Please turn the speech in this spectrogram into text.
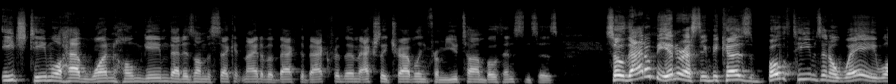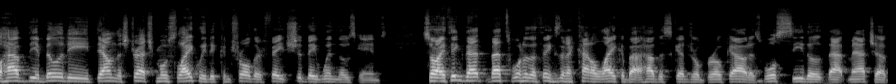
Each team will have one home game that is on the second night of a back to back for them, actually traveling from Utah in both instances. So that'll be interesting because both teams, in a way, will have the ability down the stretch, most likely, to control their fate should they win those games. So I think that that's one of the things that I kind of like about how the schedule broke out is we'll see the, that matchup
